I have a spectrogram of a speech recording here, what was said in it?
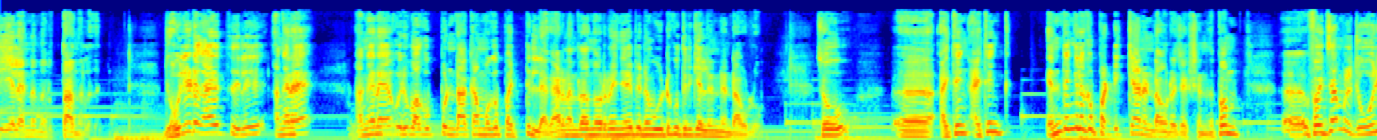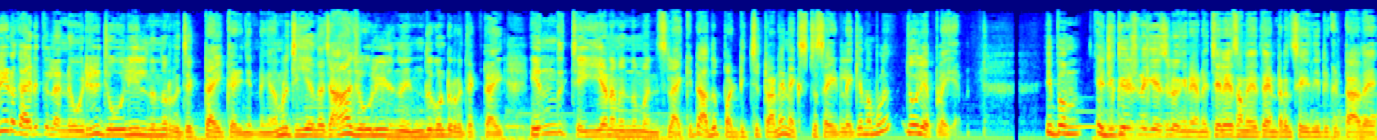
ചെയ്യൽ എന്നെ നിർത്താന്നുള്ളത് ജോലിയുടെ കാര്യത്തിൽ അങ്ങനെ അങ്ങനെ ഒരു വകുപ്പ് ഉണ്ടാക്കാൻ നമുക്ക് പറ്റില്ല. കാരണം എന്താണെന്ന് പറഞ്ഞു കഴിഞ്ഞാൽ പിന്നെ വീട്ടിൽ കുത്തിരിക്കൽ തന്നെ ഉണ്ടാവുള്ളൂ. So I think I think എന്തെങ്കിലുമൊക്കെ പഠിക്കാനുണ്ടാവും റിജക്ഷൻ ഇപ്പം ഫോർ എക്സാമ്പിൾ ജോലിയുടെ കാര്യത്തിൽ തന്നെ ഒരു ജോലിയിൽ നിന്ന് റിജക്റ്റ് ആയി കഴിഞ്ഞിട്ടുണ്ടെങ്കിൽ നമ്മൾ ചെയ്യുന്നത് വെച്ചാൽ ആ ജോലിയിൽ നിന്ന് എന്തുകൊണ്ട് റിജക്റ്റ് ആയി എന്ത് ചെയ്യണമെന്ന് മനസ്സിലാക്കിയിട്ട് അത് പഠിച്ചിട്ടാണ് നെക്സ്റ്റ് സൈഡിലേക്ക് നമ്മൾ ജോലി അപ്ലൈ ചെയ്യാം. ഇപ്പം എഡ്യൂക്കേഷന്റെ കേസിലും എങ്ങനെയാണ്? ചില സമയത്ത് എൻട്രൻസ് ചെയ്തിട്ട് കിട്ടാതെ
